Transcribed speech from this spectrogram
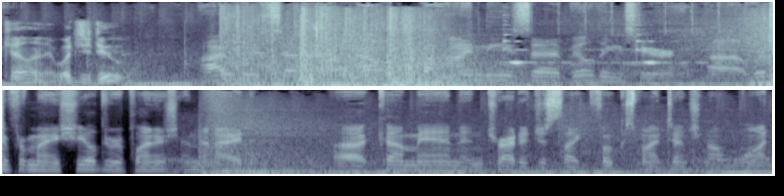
Killing it. What'd you do? I was uh, out behind these uh, buildings here, uh, waiting for my shield to replenish, and then I'd uh, come in and try to just like focus my attention on one.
